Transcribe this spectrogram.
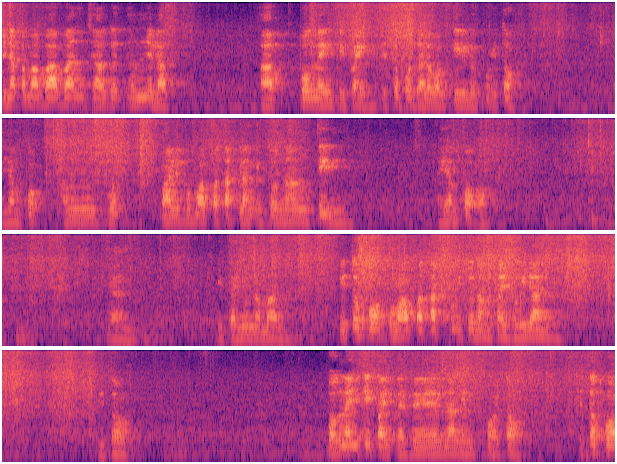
Pinakamababa sa agad nila, uh, 495. Ito po, dalawang kilo po ito. Ayan po. Ang bali bumapatak lang ito ng tin. Ayan po, oh. Ayan. Kita nyo naman. Ito po, pumapatak po ito ng 5 riyal. Ito. 495, pwede na rin po ito. Ito po,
